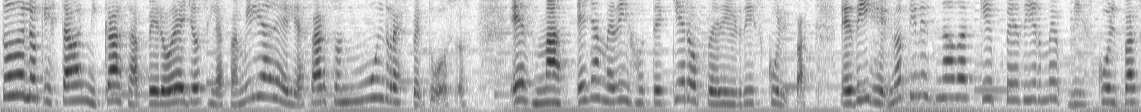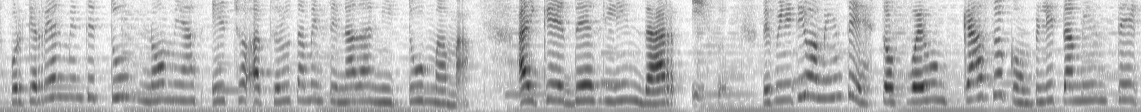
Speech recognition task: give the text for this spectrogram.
todo lo que estaba en mi casa, pero ellos, la familia de Eleazar, son muy respetuosos. Es más, ella me dijo, te quiero pedir disculpas. Le dije, no tienes nada que pedirme disculpas porque realmente tú no me has hecho absolutamente nada ni tu mamá. Hay que deslindar eso. Definitivamente esto fue un caso completamente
